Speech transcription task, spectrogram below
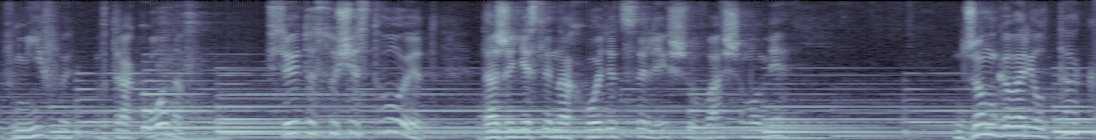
в мифы, в драконов. Все это существует, даже если находится лишь в вашем уме. Джон говорил так,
